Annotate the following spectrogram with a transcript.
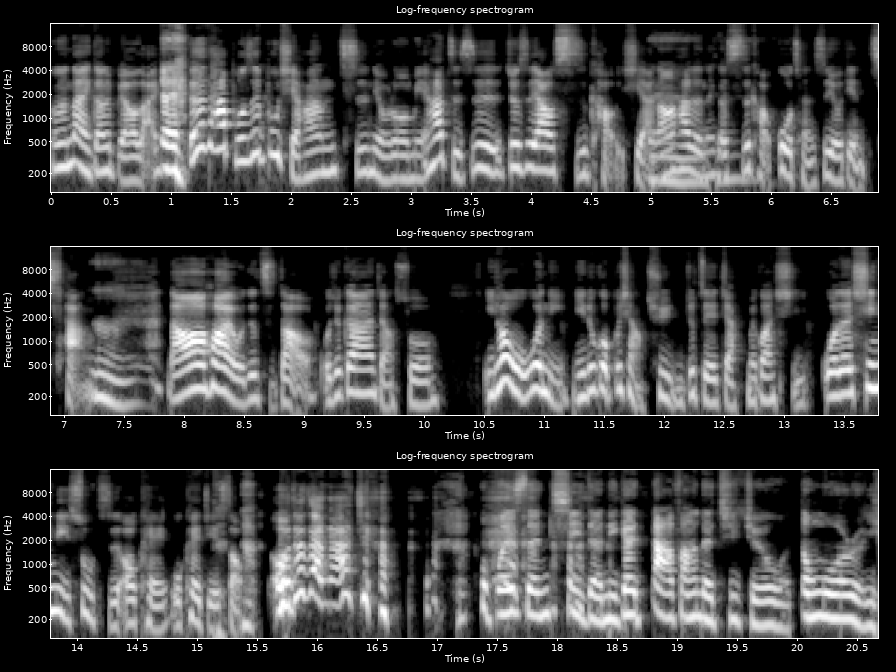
我说那你干脆不要来，对，可是他不是不喜欢吃牛肉面，他只是就是要思考一下，然后他的那个思考过程是有点长，嗯，然后后来我就知道，我就跟他讲说。以后我问你，你如果不想去，你就直接讲，没关系，我的心理素质 OK，我可以接受，我就这样跟他讲，我不会生气的，你可以大方的拒绝我，Don't worry。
